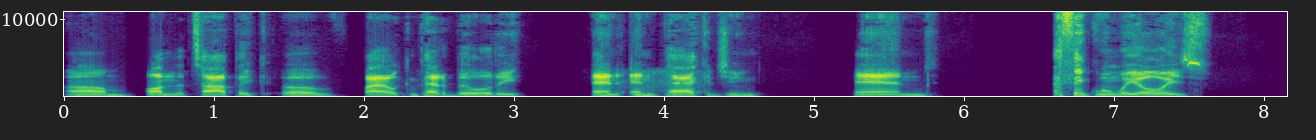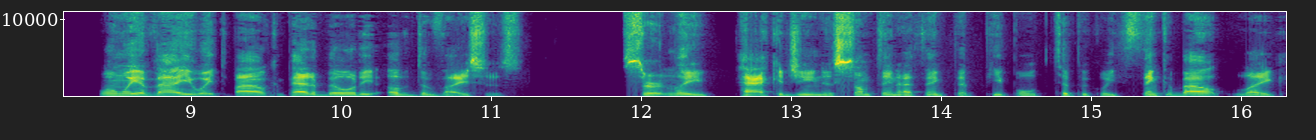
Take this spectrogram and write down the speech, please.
um, on the topic of biocompatibility and and packaging, and I think when we always when we evaluate the biocompatibility of devices, certainly packaging is something I think that people typically think about. Like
